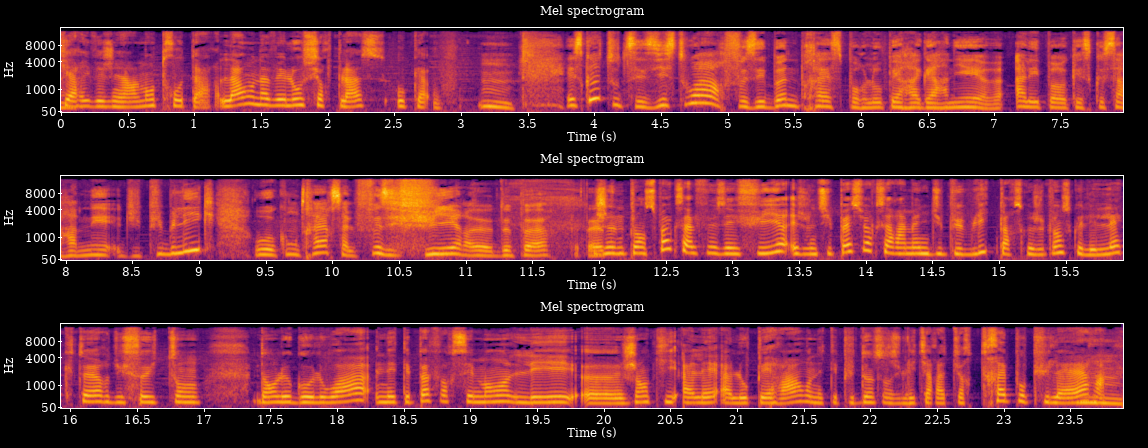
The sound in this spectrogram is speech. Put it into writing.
qui arrivait généralement trop tard. Là, on avait l'eau sur place au cas où. Hmm. Est-ce que toutes ces histoires faisaient bonne presse pour l'Opéra Garnier euh, à l'époque? Est-ce que ça ramenait du public ou au contraire, ça le faisait fuir euh, de peur Je ne pense pas que ça le faisait fuir et je ne suis pas sûre que ça ramène du public parce que je pense que les lecteurs du feuilleton dans le Gaulois n'étaient pas forcément les euh, gens qui allaient à l'opéra. On était plutôt dans une littérature très populaire. Hmm.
